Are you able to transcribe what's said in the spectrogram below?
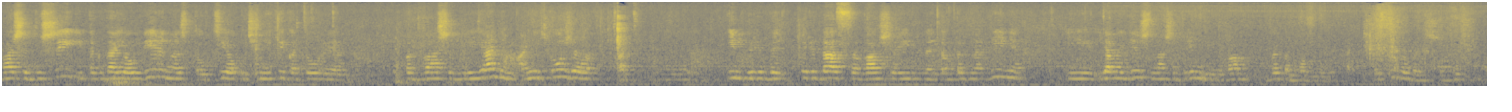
вашей души, и тогда я уверена, что те ученики, которые под вашим влиянием, они тоже от, э, им переда- передастся ваше именно это вдохновение, и я надеюсь, что наши тренеры вам в этом помогут. Спасибо большое.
